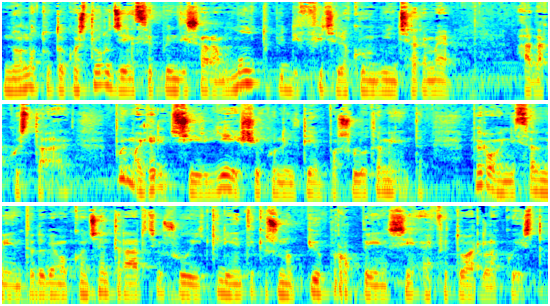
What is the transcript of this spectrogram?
non ho tutte queste urgenze, quindi sarà molto più difficile convincere me ad acquistare. Poi magari ci riesci con il tempo assolutamente, però inizialmente dobbiamo concentrarci sui clienti che sono più propensi a effettuare l'acquisto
